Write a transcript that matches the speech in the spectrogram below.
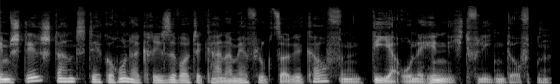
Im Stillstand der Corona-Krise wollte keiner mehr Flugzeuge kaufen, die ja ohnehin nicht fliegen durften.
